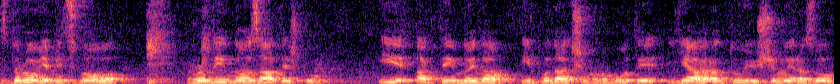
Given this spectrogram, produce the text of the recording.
здоров'я міцного, родинного затишку і активної нам і в подальшому роботи. Я гарантую, що ми разом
